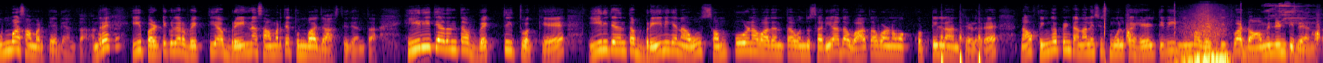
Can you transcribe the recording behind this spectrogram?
ತುಂಬ ಸಾಮರ್ಥ್ಯ ಇದೆ ಅಂತ. ಅಂದರೆ ಈ ಪರ್ಟಿಕ್ಯುಲರ್ ವ್ಯಕ್ತಿಯ ಬ್ರೈನ್ನ ಸಾಮರ್ಥ್ಯ ತುಂಬ ಜಾಸ್ತಿ ಇದೆ ಅಂತ. ಈ ರೀತಿಯಾದಂಥ ವ್ಯಕ್ತಿತ್ವಕ್ಕೆ ಈ ರೀತಿಯಾದಂಥ ಬ್ರೈನಿಗೆ ನಾವು ಸಂಪೂರ್ಣವಾದಂಥ ಒಂದು ಸರಿಯಾದ ವಾತಾವರಣ ಕೊಟ್ಟಿಲ್ಲ ಅಂತ ಹೇಳಿದ್ರೆ ನಾವು ಫಿಂಗರ್ ಪ್ರಿಂಟ್ ಅನಾಲಿಸಿಸ್ ಮೂಲಕ ಹೇಳ್ತೀವಿ ನಿಮ್ಮ ವ್ಯಕ್ತಿತ್ವ ಡಾಮಿನೆಂಟ್ ಇದೆ ಅಂತ.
